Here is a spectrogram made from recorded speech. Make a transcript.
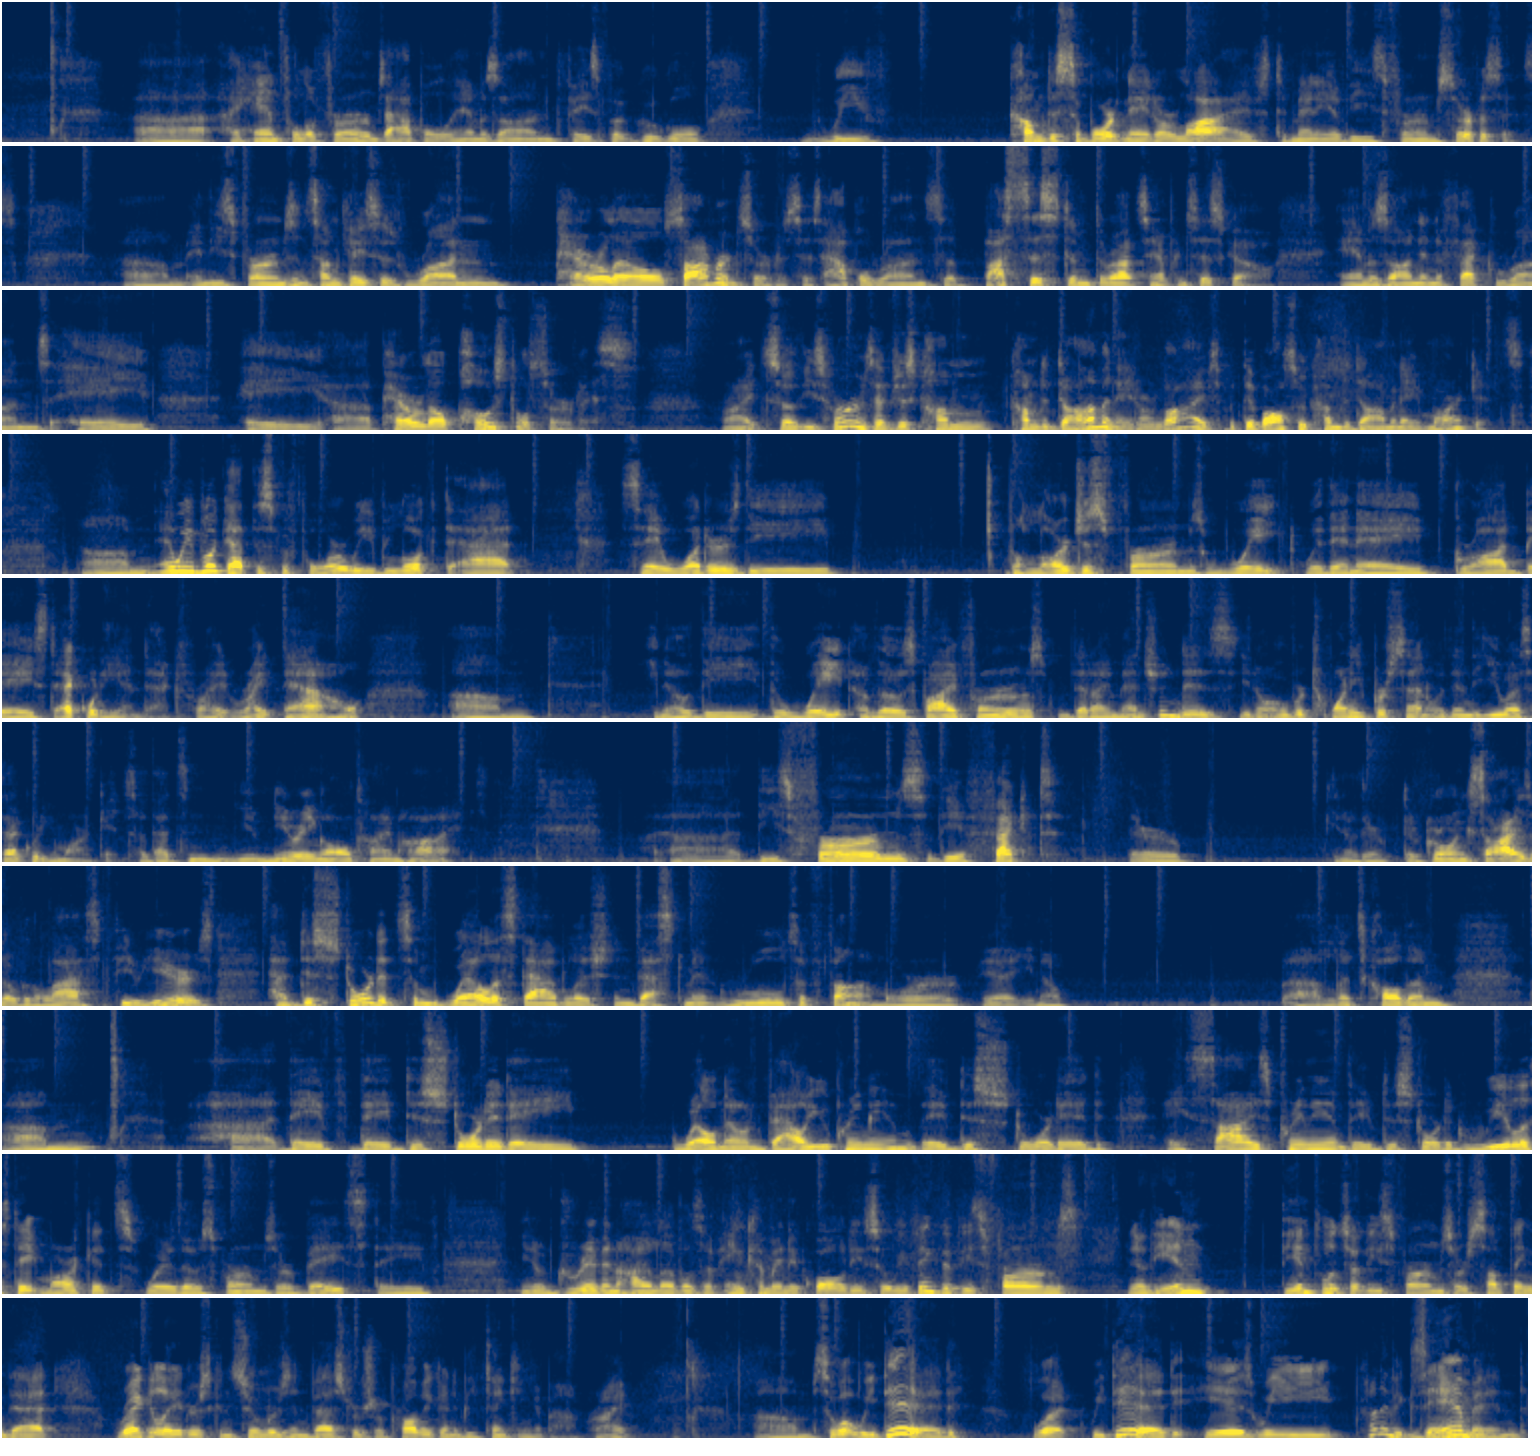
Uh, a handful of firms, Apple, Amazon, Facebook, Google, we've come to subordinate our lives to many of these firms' services. Um, and these firms, in some cases, run parallel sovereign services. Apple runs a bus system throughout San Francisco. Amazon, in effect, runs a, a uh, parallel postal service right? So these firms have just come come to dominate our lives, but they've also come to dominate markets. Um, and we've looked at this before. We've looked at, say, what is the the largest firms weight within a broad-based equity index, right? Right now, um, you know, the the weight of those five firms that I mentioned is you know over 20% within the U.S. equity market. So that's you know, nearing all-time highs. Uh, these firms, the effect, their you know their their growing size over the last few years have distorted some well-established investment rules of thumb, or you know, uh, let's call them. Um, uh, they've they've distorted a well-known value premium. They've distorted a size premium. They've distorted real estate markets where those firms are based. They've you know, driven high levels of income inequality. So we think that these firms, you know, the in, the influence of these firms are something that regulators, consumers, investors are probably going to be thinking about, right? Um, so what we did, what we did is we kind of examined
